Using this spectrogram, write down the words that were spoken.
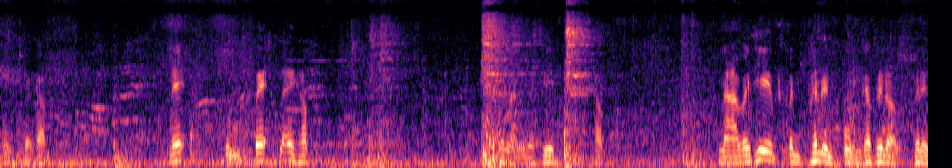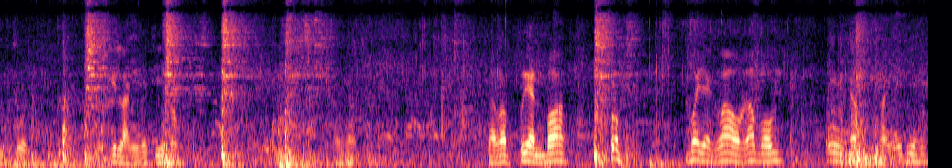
นี่นะครับเละตุ่มเป๊ะเลยครับเบื้องหลังไว้ที่ครับหนาไว้ที่เป็นเพื่อนเป็นปูนครับพี่น้องเพื่อนเป็นปูนที่หลังไว้ที่เขานะครับ แต่ว่าเปื้อนบ่ บ่อยากเว้าครับผมอืมครับหลังไว้ที่เขา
